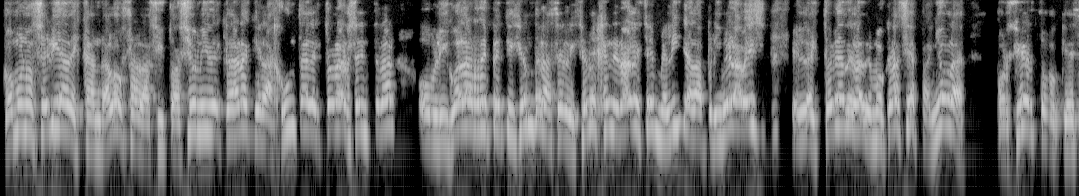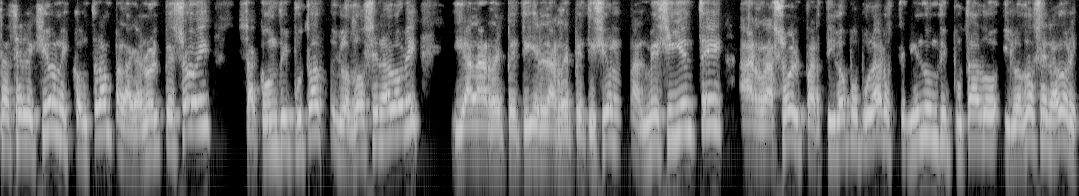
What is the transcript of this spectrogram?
¿Cómo no sería de escandalosa la situación y declara que la Junta Electoral Central obligó a la repetición de las elecciones generales en Melilla, la primera vez en la historia de la democracia española? Por cierto, que esas elecciones con trampa la ganó el PSOE, sacó un diputado y los dos senadores, y a la repetir, en la repetición al mes siguiente arrasó el Partido Popular obteniendo un diputado y los dos senadores.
